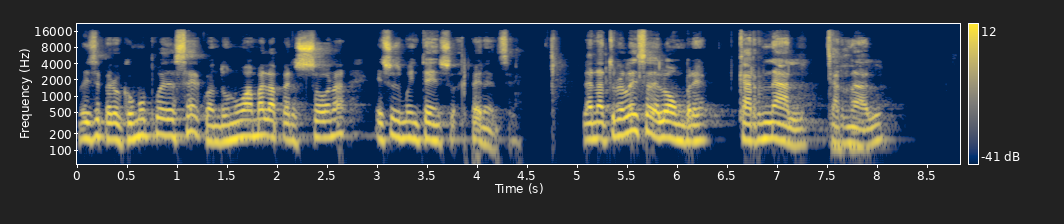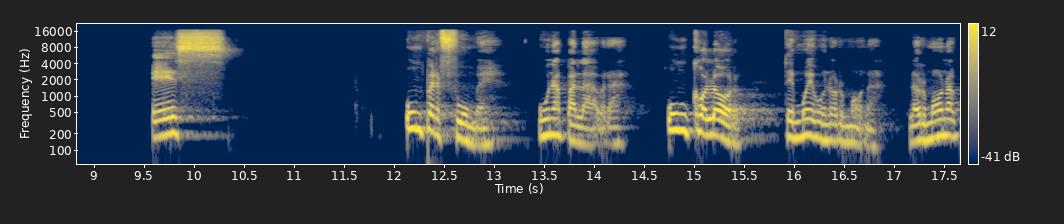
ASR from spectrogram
Me dice, pero ¿cómo puede ser? Cuando uno ama a la persona, eso es muy intenso. Espérense. La naturaleza del hombre, carnal, carnal, es un perfume, una palabra, un color, te mueve una hormona. La hormona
